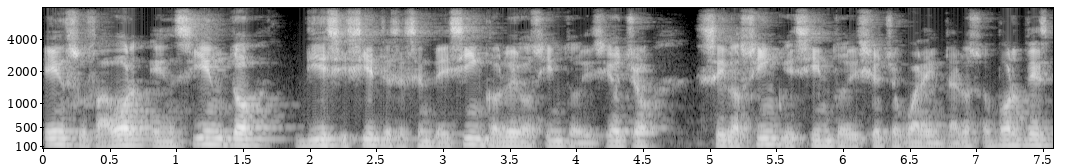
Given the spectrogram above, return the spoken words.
en su favor en 117.65, luego 118.05 y 118.40. Los soportes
